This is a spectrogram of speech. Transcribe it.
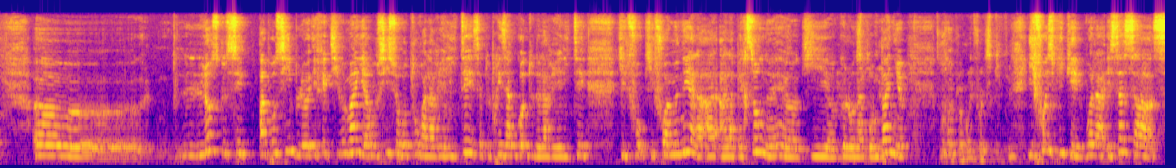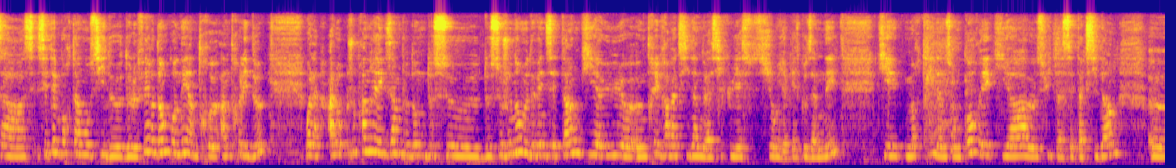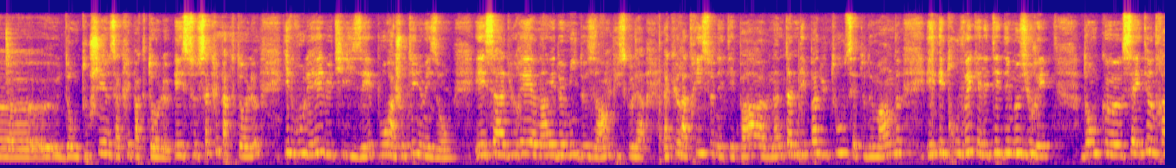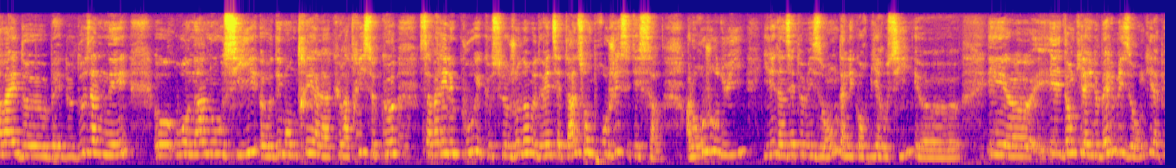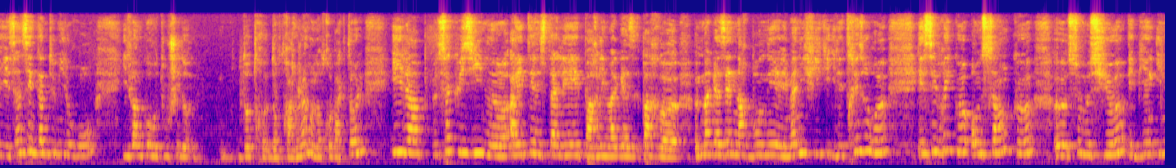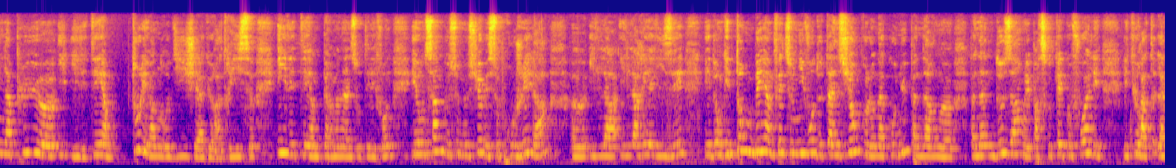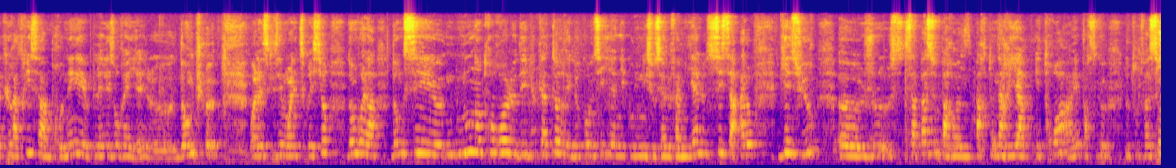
lorsque c'est pas possible, effectivement, il y a aussi ce retour à la réalité, cette prise en compte de la réalité qu'il faut, qu'il faut amener à la, personne hein, qui, que l'on accompagne. Tout simplement, il faut expliquer. Il faut expliquer, voilà. Et ça, ça, ça c'est important aussi de, de, le faire. Donc, on est entre, entre les deux. Voilà. Alors, je prendrai l'exemple de ce, de ce jeune homme de 27 ans qui a eu euh, un très grave accident de la circulation il y a quelques années, qui est meurtri dans son corps et qui a, euh, suite à cet accident, euh, touché un sacré pactole. Et ce sacré pactole, il voulait l'utiliser pour acheter une maison. Et ça a duré un an et demi, deux ans, puisque la, curatrice n'entendait pas du tout cette demande et trouvait qu'elle était démesurée. Donc euh, ça a été un travail de, ben, deux années euh, où on a nous aussi euh, démontré à la curatrice que ça valait le coup et que ce jeune homme de 27 ans, son projet c'était ça. Alors aujourd'hui, il est dans cette maison, dans les Corbières aussi, et, donc il a une belle maison qu'il a payé 150 000 euros. Il va encore toucher d'autres argent, notre pactole. Il a, sa cuisine a été installée par, les magasins, par euh, un magasin Narbonnais, elle est magnifique, il est très heureux. Et c'est vrai qu'on sent que euh, ce monsieur, eh bien, il n'a plus, euh, il, était tous les vendredis chez la curatrice, il était en permanence au téléphone, et on sent que ce monsieur avait ce projet-là, euh, il l'a réalisé, et donc est tombé en fait ce niveau de tension que l'on a connu pendant, euh, pendant deux ans, et parce que quelquefois les, les la curatrice en prenait plein les oreilles, hein, donc euh, voilà, excusez-moi l'expression. Donc voilà, donc c'est nous notre rôle d'éducateur et de conseiller en économie sociale familiale, c'est ça. Alors bien sûr, je, ça passe par un partenariat étroit, hein, parce que de toute façon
